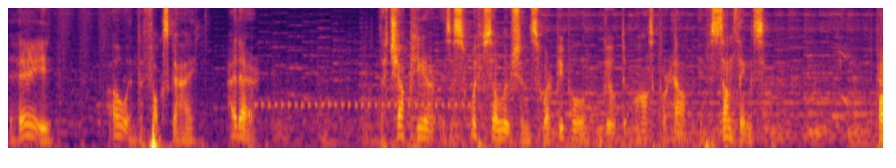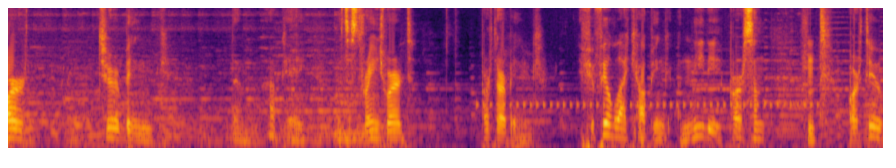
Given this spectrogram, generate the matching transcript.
Hey! Oh, and the fox guy. Hi there. The shop here is a Swift Solutions where people go to ask for help if something's perturbing them. Okay, that's a strange word. Perturbing. If you feel like helping a needy person or two,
